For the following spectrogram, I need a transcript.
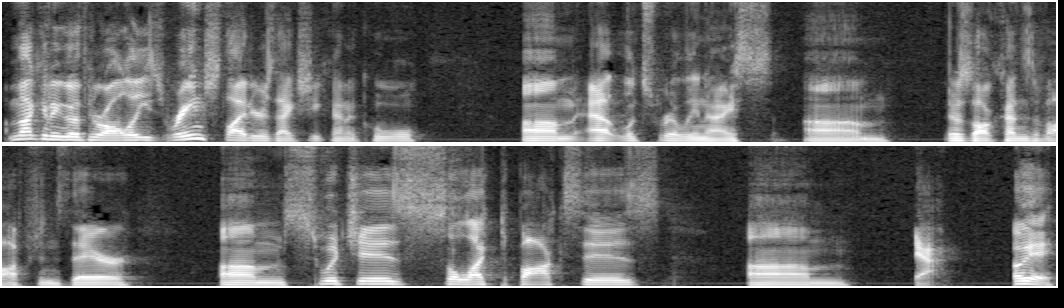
I'm not going to go through all these. Range slider is actually kind of cool. Um, it looks really nice. Um, there's all kinds of options there. Um, switches, select boxes. Um, yeah. Okay,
